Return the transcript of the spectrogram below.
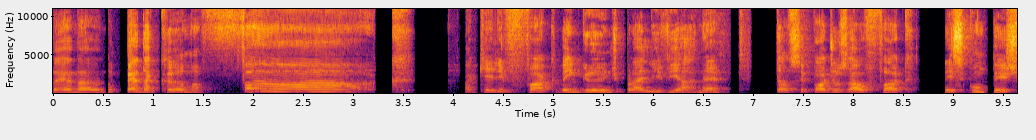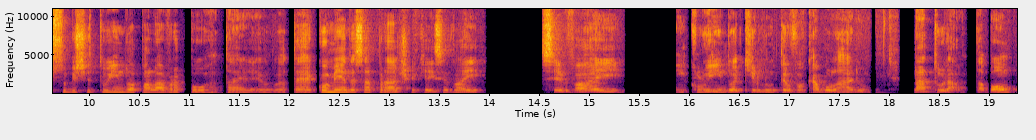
né, na, no pé da cama. Fuck! Aquele fuck bem grande para aliviar, né? Então você pode usar o fuck nesse contexto substituindo a palavra porra, tá? Eu até recomendo essa prática que aí você vai você vai incluindo aquilo no teu vocabulário natural, tá bom?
